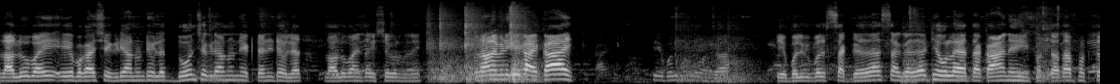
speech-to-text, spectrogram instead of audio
लालूबाई हे बघा शेगडी आणून ठेवल्यात. दोन शेगडी आणून एकट्याने ठेवल्यात. लालूबाईंचा विषय करून नाही. कुणाला म्हणजे काय काय? टेबल टेबल बिबल सगळं सगळं ठेवलंय आता का नाही? फक्त आता फक्त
